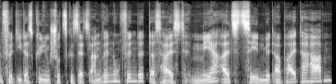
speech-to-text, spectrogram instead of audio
für die das Kündigungsschutzgesetz Anwendung findet, das heißt mehr als zehn Mitarbeiter haben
